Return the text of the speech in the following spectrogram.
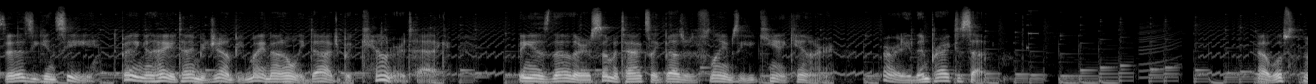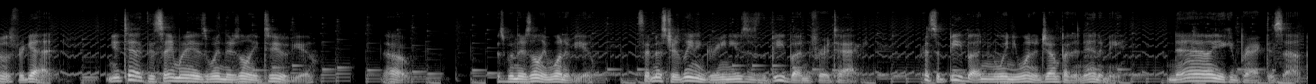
So as you can see, depending on how you time your jump, you might not only dodge, but counterattack. Thing is though, there are some attacks like Bowser's Flames that you can't counter. Alrighty, then practice up. Oh, whoops, I almost forgot. You attack the same way as when there's only two of you. Oh, as when there's only one of you. Except Mr. Leaning Green uses the B button for attack. Press the B button when you want to jump on an enemy. Now you can practice up.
